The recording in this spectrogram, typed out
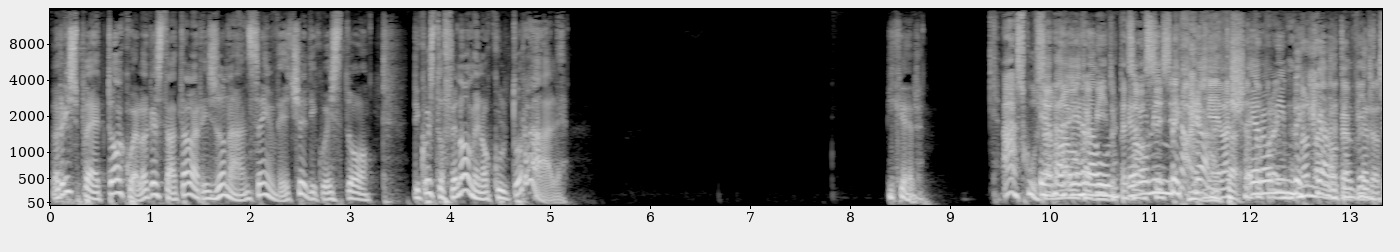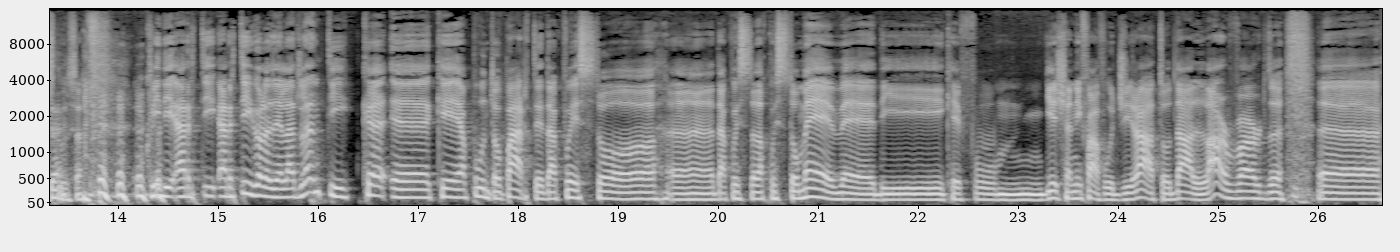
rispetto a quello che è stata la risonanza invece di questo, di questo fenomeno culturale. Michele. Ah, scusa, Era- non avevo capito. un- Pensavo era stessi- no, mi lasciato era avevo un'imbeccata capito, scusa. Quindi arti- articolo dell'Atlantic eh, che appunto parte da questo, eh, da questo, da questo meme di, che fu dieci anni fa fu girato dall'Harvard eh,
